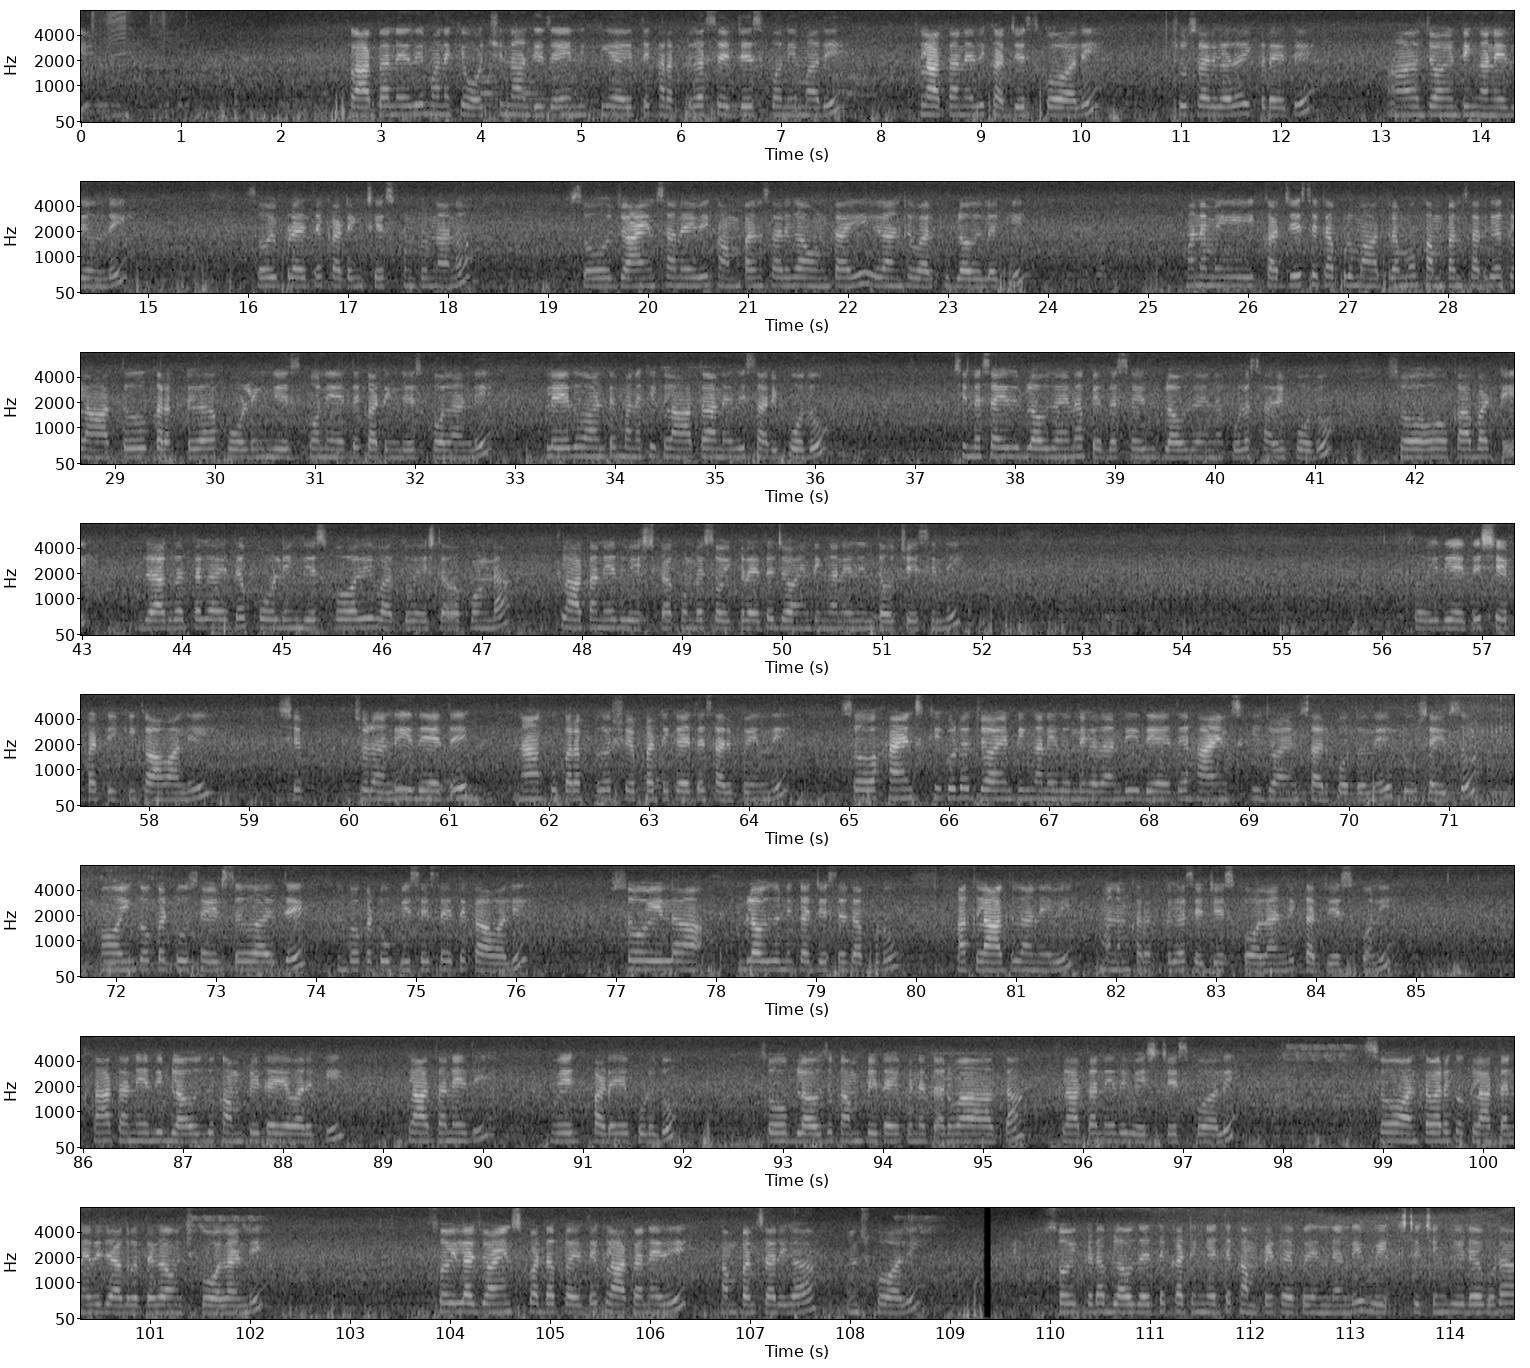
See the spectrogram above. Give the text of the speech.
క్లాత్ అనేది మనకి వచ్చిన డిజైన్కి అయితే కరెక్ట్గా సెట్ చేసుకొని మరి క్లాత్ అనేది కట్ చేసుకోవాలి. చూసారు కదా ఇక్కడైతే జాయింటింగ్ అనేది ఉంది. సో ఇప్పుడైతే కటింగ్ చేసుకుంటున్నాను. సో జాయింట్స్ అనేవి కంపల్సరీగా ఉంటాయి ఇలాంటి వర్క్ బ్లౌజులకి. మనం ఈ కట్ చేసేటప్పుడు మాత్రము కంపల్సరీగా క్లాత్ కరెక్ట్గా ఫోల్డింగ్ చేసుకొని అయితే కటింగ్ చేసుకోవాలండి. లేదు అంటే మనకి క్లాత్ అనేది సరిపోదు. చిన్న సైజు బ్లౌజ్ అయినా పెద్ద సైజు బ్లౌజ్ అయినా కూడా సరిపోదు. సో కాబట్టి జాగ్రత్తగా అయితే ఫోల్డింగ్ చేసుకోవాలి వర్క్ వేస్ట్ అవ్వకుండా. క్లాత్ అనేది వేస్ట్ కాకుండా సో ఇక్కడైతే జాయింటింగ్ అనేది ఇంత వచ్చేసింది. సో ఇది అయితే షేప్ పట్టీకి కావాలి. షేప్ చూడండి ఇది అయితే నాకు కరెక్ట్గా షేప్ పట్టీకి అయితే సరిపోయింది. సో హ్యాండ్స్కి కూడా జాయింటింగ్ అనేది ఉంది కదండి ఇది అయితే హ్యాండ్స్కి జాయింట్ సరిపోతుంది టూ సైడ్స్. ఇంకొక టూ సైడ్స్ అయితే ఇంకొక టూ పీసెస్ అయితే కావాలి. సో ఇలా బ్లౌజ్ని కట్ చేసేటప్పుడు ఆ క్లాత్లు అనేవి మనం కరెక్ట్గా సెట్ చేసుకోవాలండి కట్ చేసుకొని. క్లాత్ అనేది బ్లౌజ్ కంప్లీట్ అయ్యే వరకు క్లాత్ అనేది వే పడేయకూడదు. సో బ్లౌజ్ కంప్లీట్ అయిపోయిన తర్వాత క్లాత్ అనేది వేస్ట్ చేసుకోవాలి. సో అంతవరకు క్లాత్ అనేది జాగ్రత్తగా ఉంచుకోవాలండి. సో ఇలా జాయింట్స్ పడ్డప్పుడు అయితే క్లాత్ అనేది కంపల్సరీగా ఉంచుకోవాలి. సో ఇక్కడ బ్లౌజ్ అయితే కటింగ్ అయితే కంప్లీట్ అయిపోయిందండి. స్టిచ్చింగ్ వీడియో కూడా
